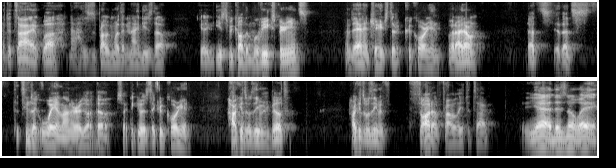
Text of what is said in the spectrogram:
at the time. Well, nah, this is probably more than '90s though. It used to be called the Movie Experience, and then it changed to Krikorian. But I don't. That's that's that seems like way longer ago though. So I think it was the Krikorian. Harkins wasn't even built. Harkins wasn't even thought of probably at the time. Yeah, there's no way.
